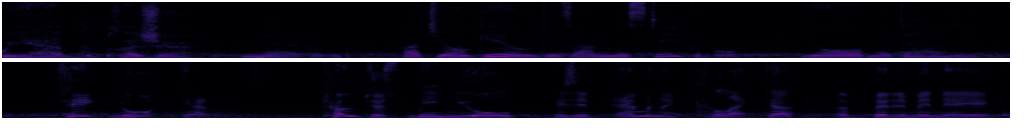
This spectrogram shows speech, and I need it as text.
we had the pleasure? No, but your guild is unmistakable. Your medallion. Take note, Geralt. Countess Mignole is an eminent collector of Vitaminaica.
